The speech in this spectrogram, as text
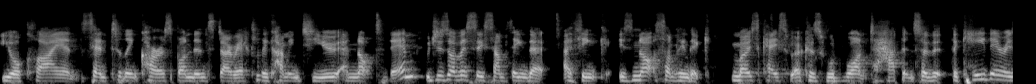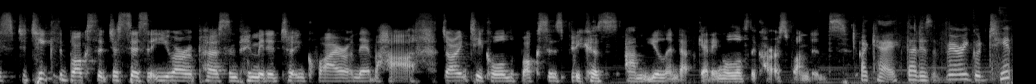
your client Centrelink correspondence directly coming to you and not to them, which is obviously something that I think is not something that most caseworkers would want to happen. So that the key there is to tick the box that just says that you are a person permitted to inquire on their behalf. Don't tick all the boxes because um, you'll end up getting all of the correspondence. Okay, that is a very good tip.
